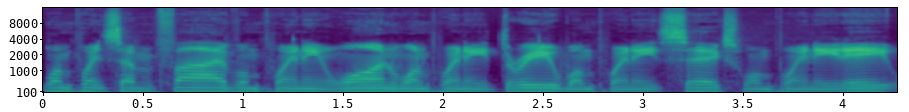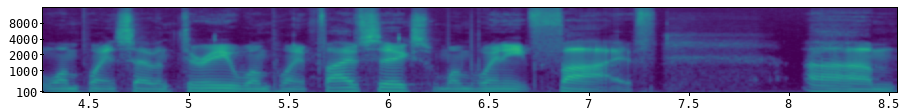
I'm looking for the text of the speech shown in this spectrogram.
1.75, 1.81, 1.83, 1.86, 1.88, 1.73, 1.56, 1.85. Um,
